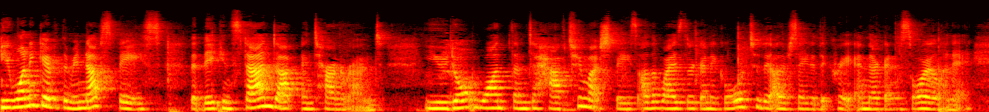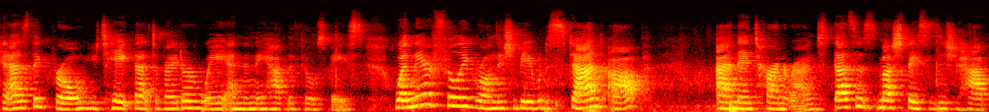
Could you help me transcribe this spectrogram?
you want to give them enough space that they can stand up and turn around. You don't want them to have too much space, otherwise they're going to go to the other side of the crate and they're going to soil in it. And as they grow, you take that divider away and then they have the full space. When they are fully grown, they should be able to stand up and then turn around. That's as much space as they should have.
